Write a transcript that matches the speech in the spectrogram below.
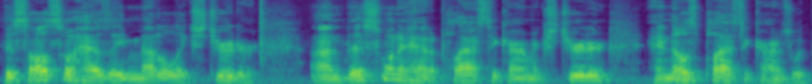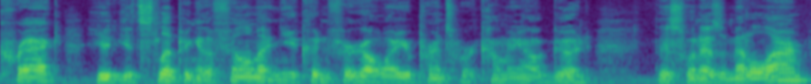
This also has a metal extruder. On this one, it had a plastic arm extruder, and those plastic arms would crack. You'd get slipping of the filament, and you couldn't figure out why your prints weren't coming out good. This one has a metal arm.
